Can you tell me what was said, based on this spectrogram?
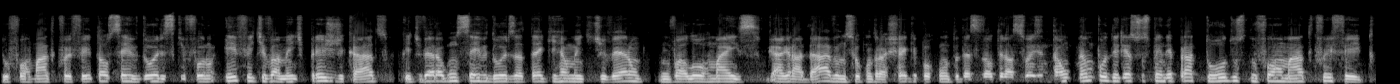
do formato que foi feito aos servidores que foram efetivamente prejudicados, porque tiveram alguns servidores até que realmente tiveram um valor mais agradável no seu contra-cheque por conta dessas alterações, então não poderia suspender para todos do formato que foi feito.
